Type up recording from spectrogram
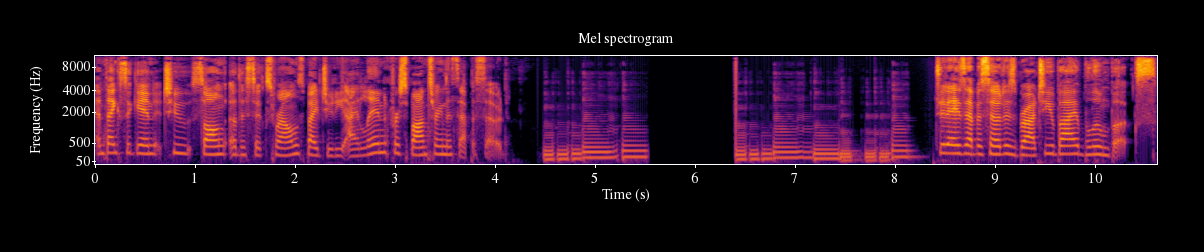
and thanks again to Song of the Six Realms by Judy I. Lin for sponsoring this episode. Today's episode is brought to you by Bloom Books.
